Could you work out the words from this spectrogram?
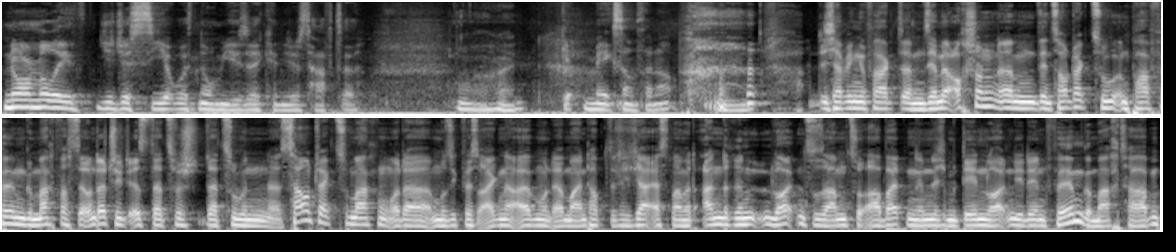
normally you just see it with no music, and you just have to Alright. get, make something up. Ich habe ihn gefragt, ähm, Sie haben ja auch schon ähm, den Soundtrack zu ein paar Filmen gemacht, was der Unterschied ist, dazu, dazu einen Soundtrack zu machen oder Musik fürs eigene Album. Und er meint hauptsächlich ja erstmal mit anderen Leuten zusammenzuarbeiten, nämlich mit den Leuten, die den Film gemacht haben.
